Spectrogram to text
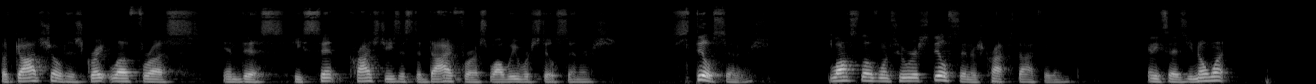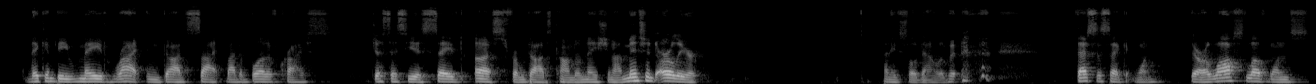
But God showed his great love for us in this He sent Christ Jesus to die for us while we were still sinners. Still sinners lost loved ones who are still sinners, Christ died for them. And he says, you know what? They can be made right in God's sight by the blood of Christ, just as he has saved us from God's condemnation. I mentioned earlier, I need to slow down a little bit. That's the second one. There are lost loved ones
